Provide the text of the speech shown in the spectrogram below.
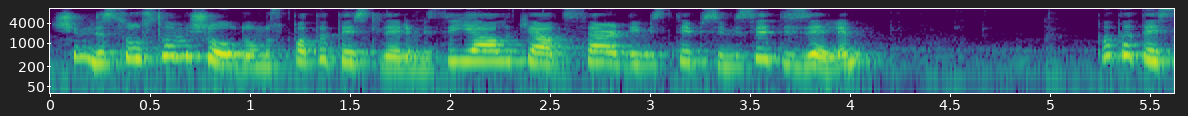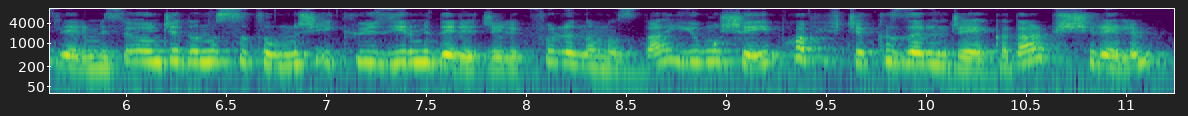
Şimdi soslamış olduğumuz patateslerimizi yağlı kağıt serdiğimiz tepsimize dizelim. Patateslerimizi önceden ısıtılmış 220 derecelik fırınımızda yumuşayıp hafifçe kızarıncaya kadar pişirelim.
